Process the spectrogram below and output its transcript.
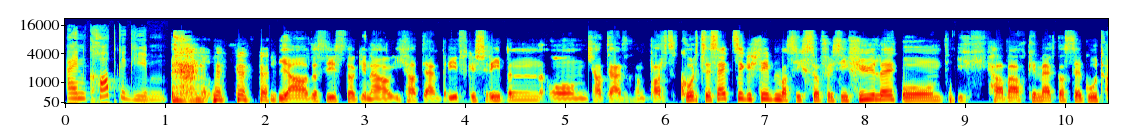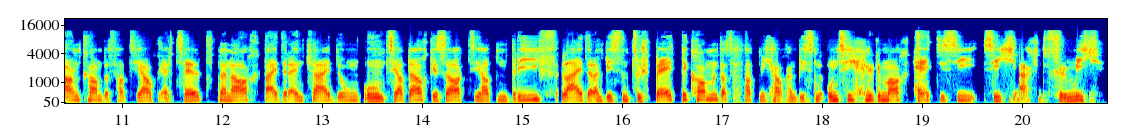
einen Korb gegeben. ja, das ist so genau. Ich hatte einen Brief geschrieben und ich hatte einfach ein paar kurze Sätze geschrieben, was ich so für sie fühle. Und ich habe auch gemerkt, dass der gut ankam. Das hat sie auch erzählt danach bei der Entscheidung. Und sie hat auch gesagt, sie hat einen Brief leider ein bisschen zu spät bekommen. Das hat mich auch ein bisschen unsicher gemacht. Hätte sie sich echt für mich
